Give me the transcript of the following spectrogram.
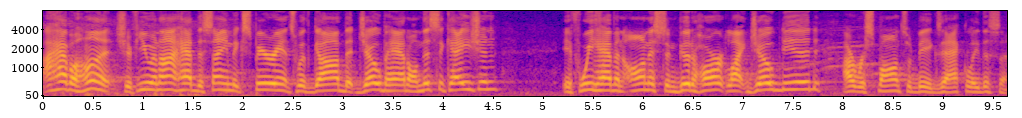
I have a hunch. If you and I had the same experience with God that Job had on this occasion, if we have an honest and good heart like Job did, our response would be exactly the same.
